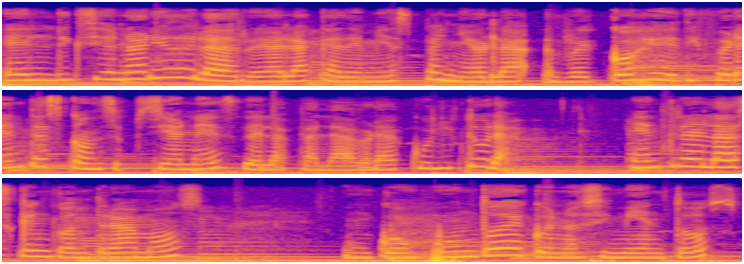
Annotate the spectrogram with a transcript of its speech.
El diccionario de la Real Academia Española recoge diferentes concepciones de la palabra cultura, entre las que encontramos un conjunto de conocimientos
